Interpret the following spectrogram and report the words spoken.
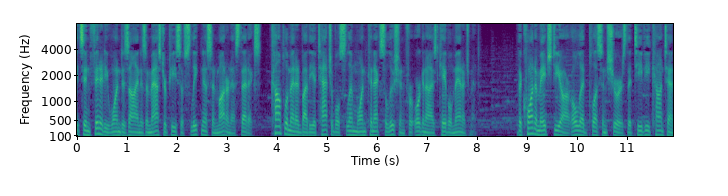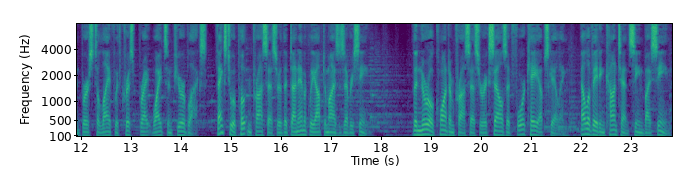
Its Infinity One design is a masterpiece of sleekness and modern aesthetics, complemented by the attachable Slim One Connect solution for organized cable management. The Quantum HDR OLED Plus ensures that TV content bursts to life with crisp bright whites and pure blacks, thanks to a potent processor that dynamically optimizes every scene. The Neural Quantum processor excels at 4K upscaling, elevating content scene by scene,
